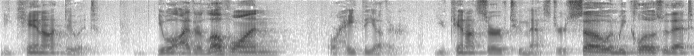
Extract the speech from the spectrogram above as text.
You cannot do it. You will either love one or hate the other. You cannot serve two masters. So, and we close with that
